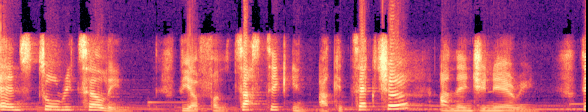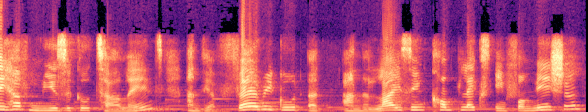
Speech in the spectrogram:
and storytelling. They are fantastic in architecture and engineering. They have musical talent and they are very good at analyzing complex information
